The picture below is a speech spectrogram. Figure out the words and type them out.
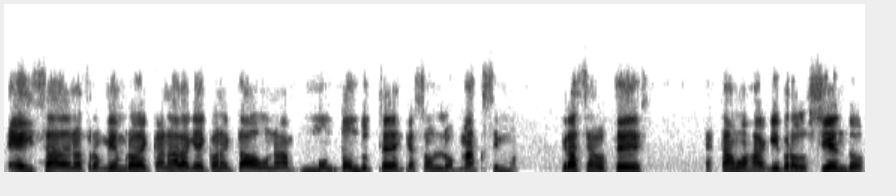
EISA de nuestros miembros del canal. Aquí hay conectado una, un montón de ustedes que son los máximos. Gracias a ustedes estamos aquí produciendo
